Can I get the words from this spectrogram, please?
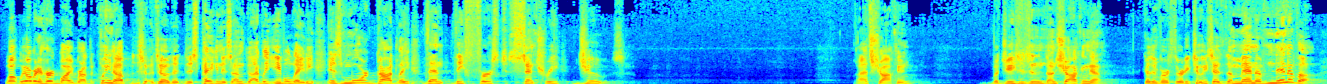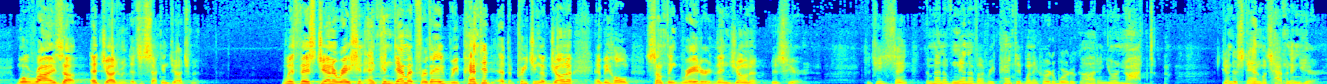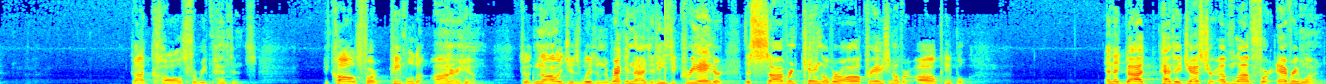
Well, we already heard why he brought the queen up, so that this pagan, this ungodly, evil lady, is more godly than the first century Jews. That's shocking. But Jesus isn't done shocking them. Because in verse 32, he says, The men of Nineveh will rise up at judgment. That's a second judgment. with this generation and condemn it, for they repented at the preaching of Jonah, and behold, something greater than Jonah is here. So Jesus is saying, the men of Nineveh repented when they heard the word of God, and you're not. Do you understand what's happening here? God calls for repentance. He calls for people to honor him, to acknowledge his wisdom, to recognize that he's the creator, the sovereign king over all creation, over all people. And that God has a gesture of love for everyone.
